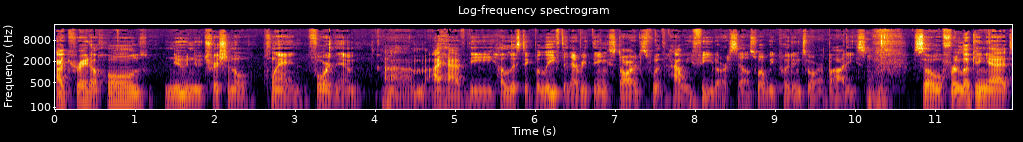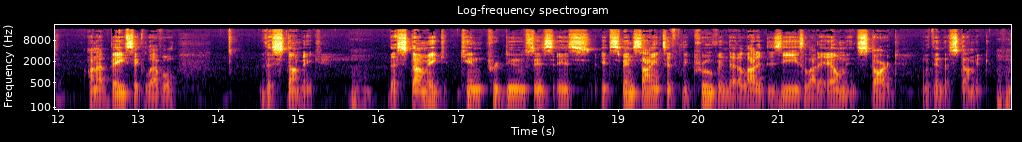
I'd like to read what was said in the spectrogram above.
I create a whole new nutritional plan for them. Mm-hmm. Um, I have the holistic belief that everything starts with how we feed ourselves, what we put into our bodies. Mm-hmm. So, if we're looking at on a basic level, the stomach, mm-hmm. the stomach can produce is is it's been scientifically proven that a lot of disease, a lot of ailments start within the stomach, mm-hmm.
